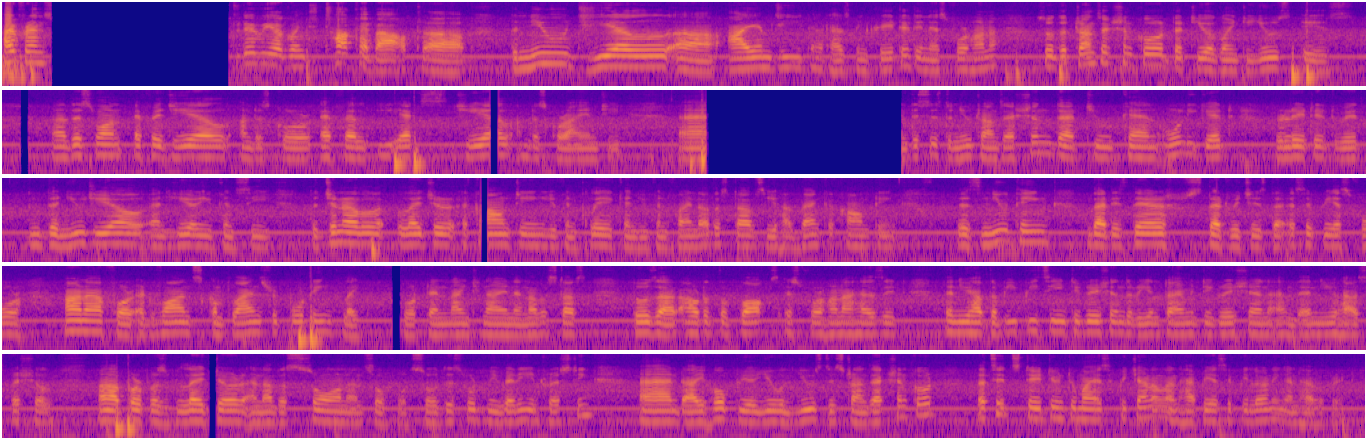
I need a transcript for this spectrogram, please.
Hi friends, today we are going to talk about uh, the new GL uh, IMG that has been created in S4 HANA. So the transaction code that you are going to use is uh, this one FAGL underscore FLEXGL underscore IMG and this is the new transaction that you can only get related with the new GL and here you can see the general ledger accounting. You can click and you can find other stuffs. You have bank accounting. This new thing that is there that which is the SAP S4 HANA for advanced compliance reporting like for 1099 and other stuffs. Those are out of the box. S4 HANA has it. Then you have the BPC integration the real-time integration and then you have special uh, purpose ledger and other so on and so forth. So this would be very interesting and I hope you, you will use this transaction code. That's it. Stay tuned to my SAP channel and happy SAP learning and have a great day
